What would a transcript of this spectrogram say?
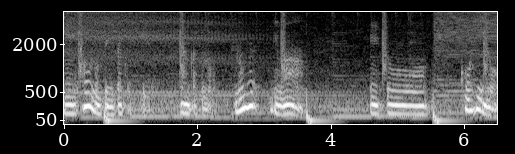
えー、青の贅沢っていうなんかその今まではえっ、ー、とコーヒーの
